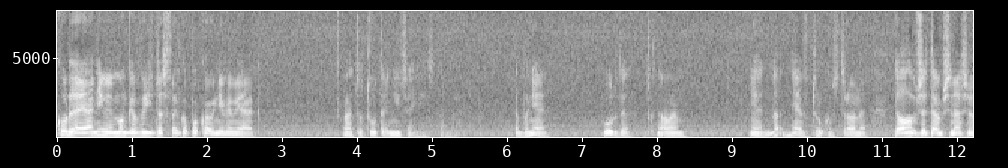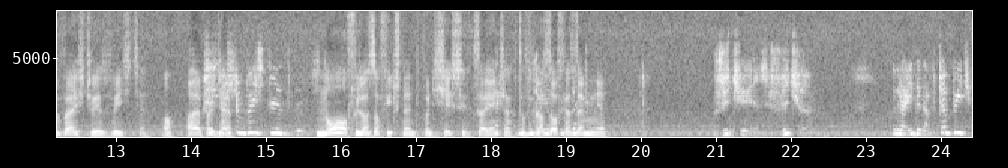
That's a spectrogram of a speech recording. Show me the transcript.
Kurde, ja nie wiem, mogę wyjść do swojego pokoju, nie wiem jak. A to tutaj niżej jest, dobra. Albo nie. Kurde, utknąłem. Nie, no nie, w drugą stronę. Dobrze, tam przy naszym wejściu jest wyjście. O, ale Przy powiedziałem. naszym wyjściu jest wyjście. No, filozoficzne. Po dzisiejszych zajęciach to filozofia ze mnie. Życie jest życiem. Dobra, idę tam wczepić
